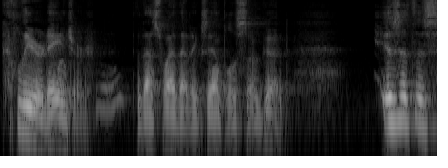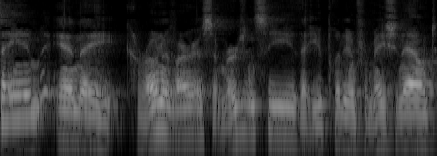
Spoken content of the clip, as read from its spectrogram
clear danger. That's why that example is so good. Is it the same in a coronavirus emergency that you put information out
